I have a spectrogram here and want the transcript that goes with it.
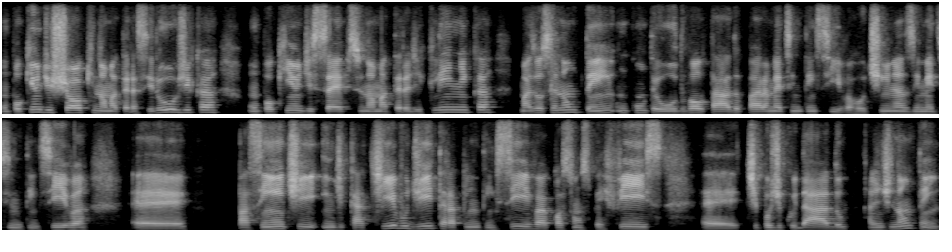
um pouquinho de choque na matéria cirúrgica, um pouquinho de sepsis na matéria de clínica, mas você não tem um conteúdo voltado para medicina intensiva, rotinas em medicina intensiva, é, paciente indicativo de terapia intensiva, quais são os perfis, é, tipos de cuidado, a gente não tem.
